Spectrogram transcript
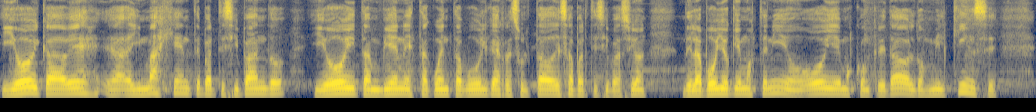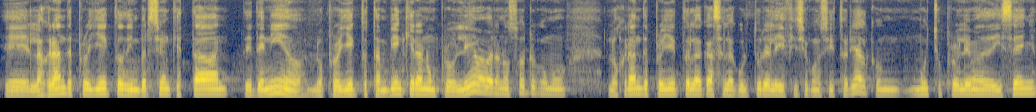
y hoy cada vez hay más gente participando y hoy también esta cuenta pública es resultado de esa participación, del apoyo que hemos tenido. Hoy hemos concretado el 2015 eh, los grandes proyectos de inversión que estaban detenidos, los proyectos también que eran un problema para nosotros como los grandes proyectos de la Casa de la Cultura el edificio consistorial, con muchos problemas de diseño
